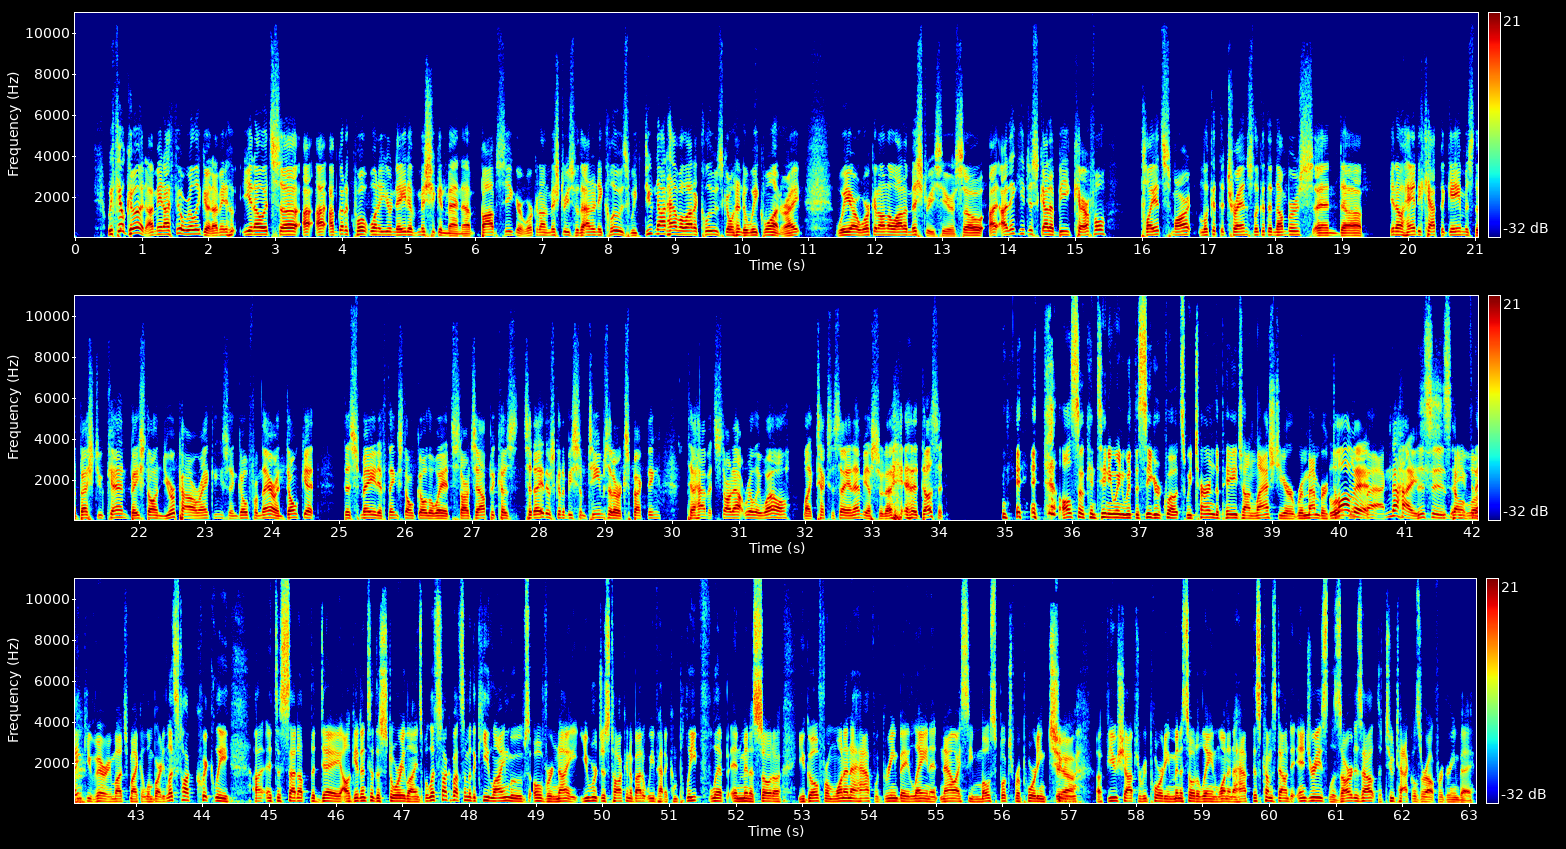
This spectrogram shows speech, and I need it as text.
We feel good. I mean, I feel really good. I mean, you know, it's. Uh, I, I- I'm going to quote one of your native Michigan men, uh, Bob Seger, working on mysteries without any clues. We do not have a lot of clues going into Week One, right? We are working on a lot of mysteries here. So I, I think you just got to be careful, play it smart, look at the trends, look at the numbers, and uh, you know, handicap the game as the best you can based on your power rankings, and go from there. And don't get dismayed if things don't go the way it starts out because today there's going to be some teams that are expecting to have it start out really well like Texas A&M yesterday and it doesn't. also, continuing with the Seger quotes, we turned the page on last year. Remember, don't Love look it. back. Nice. This is a- thank you very much, Michael Lombardi. Let's talk quickly uh, to set up the day. I'll get into the storylines, but let's talk about some of the key line moves overnight. You were just talking about it. We've had a complete flip in Minnesota. You go from one and a half with Green Bay laying it. Now I see most books reporting two. Yeah. A few shops are reporting Minnesota laying one and a half. This comes down to injuries. Lazard is out. The two tackles are out for Green Bay.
